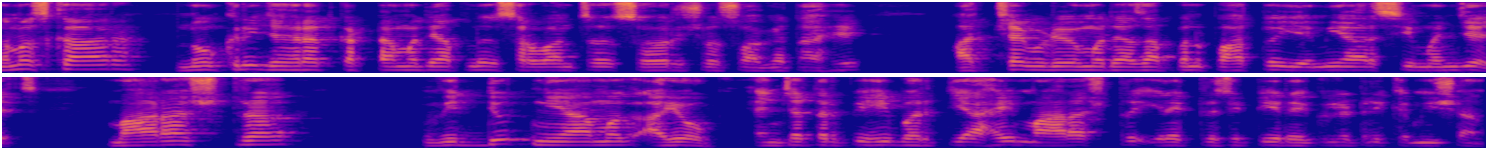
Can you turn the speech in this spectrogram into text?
नमस्कार. नोकरी जाहिरात कट्टामध्ये आपलं सर्वांचं सहर्ष स्वागत आहे. आजच्या व्हिडिओमध्ये आज आपण पाहतो एम ई आर सी म्हणजेच महाराष्ट्र विद्युत नियामक आयोग यांच्यातर्फे ही भरती आहे. महाराष्ट्र इलेक्ट्रिसिटी रेग्युलेटरी कमिशन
